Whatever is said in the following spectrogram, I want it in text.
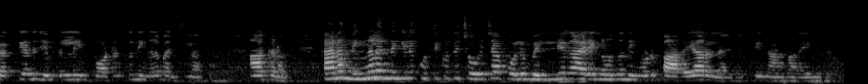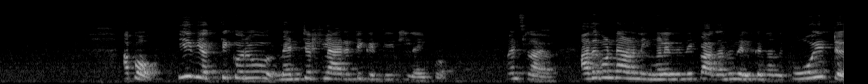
വ്യക്തിയുടെ ജീവിതത്തിലുള്ള ഇമ്പോർട്ടൻസ് നിങ്ങൾ മനസ്സിലാക്കും ആക്കണം. കാരണം നിങ്ങൾ എന്തെങ്കിലും കുത്തി കുത്തി ചോദിച്ചാൽ പോലും വലിയ കാര്യങ്ങളൊന്നും നിങ്ങളോട് പറയാറില്ല വ്യക്തി എന്നാണ് പറയുന്നത്. അപ്പോ ഈ വ്യക്തിക്കൊരു മെന്റൽ ക്ലാരിറ്റി കിട്ടിയിട്ടില്ല ഇപ്പോ. മനസ്സിലായോ? അതുകൊണ്ടാണ് നിങ്ങളിൽ നിന്ന് ഇപ്പൊ അകന്ന് നിൽക്കുന്നത്. പോയിട്ട്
